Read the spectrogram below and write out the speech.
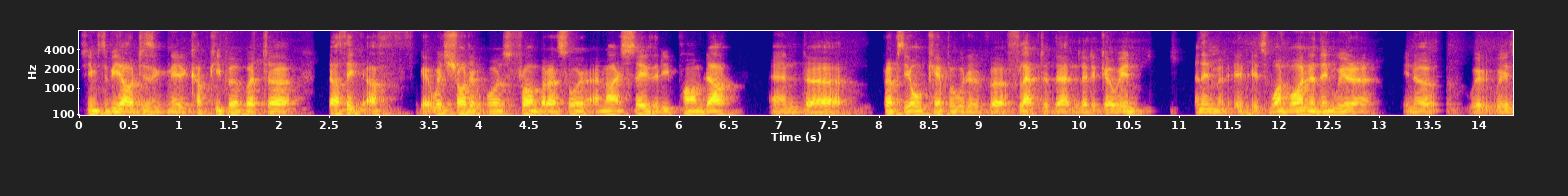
seems to be our designated cup keeper. But uh, I think I forget which shot it was from, but I saw a nice save that he palmed out, and uh, perhaps the old Kepa would have uh, flapped at that and let it go in, and then it, it's one-one, and then we're uh, you know we're, we're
